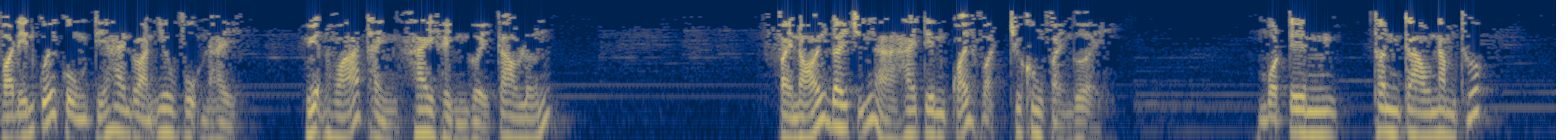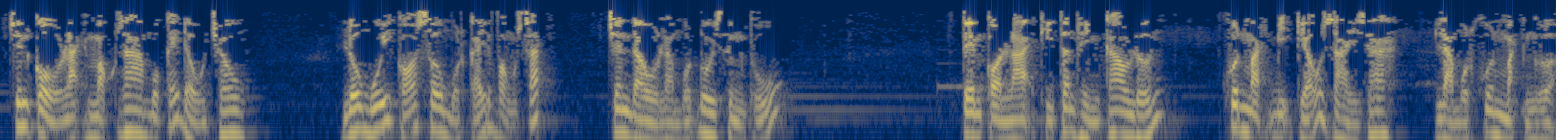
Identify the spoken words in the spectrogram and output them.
và đến cuối cùng thì hai đoàn yêu vụ này huyện hóa thành hai hình người cao lớn. Phải nói đây chính là hai tên quái vật chứ không phải người. Một tên thân cao năm thước, trên cổ lại mọc ra một cái đầu trâu, lỗ mũi có sâu một cái vòng sắt, trên đầu là một đôi sừng thú. Tên còn lại thì thân hình cao lớn, khuôn mặt bị kéo dài ra, là một khuôn mặt ngựa.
